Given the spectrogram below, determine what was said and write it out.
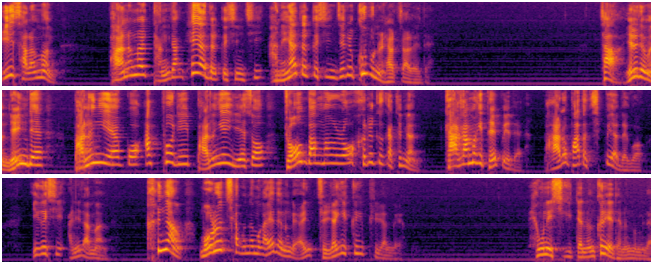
이 사람은 반응을 당장 해야 될 것인지 안 해야 될 것인지를 구분을 할 줄 알아야 돼. 자, 예를 들면 내인데 반응이 해갖고 악플이 반응에 의해서 좋은 방향으로 흐를 것 같으면 가감하게 대표야 돼. 바로 받아 짚어야 되고 이것이 아니라면 그냥 모른 척하고 넘어가야 되는 거야. 전략이 그게 필요한 거예요. 행운의 시기 때는 그래야 되는 겁니다.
